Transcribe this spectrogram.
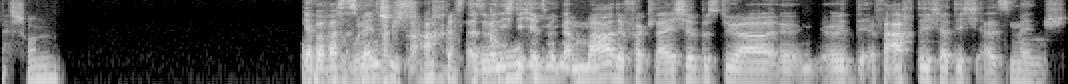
Das ist schon. Ja, aber was ist der Also wenn ich dich jetzt mit einer Made vergleiche, bist du ja, äh, äh, verachte ich ja dich als Mensch.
